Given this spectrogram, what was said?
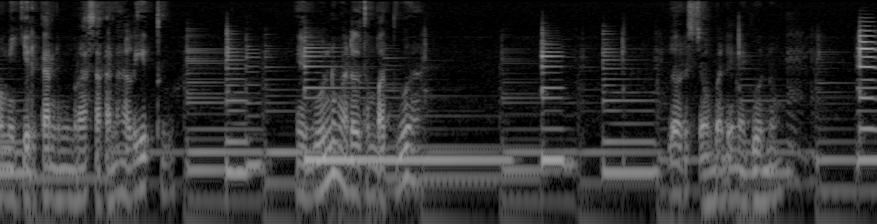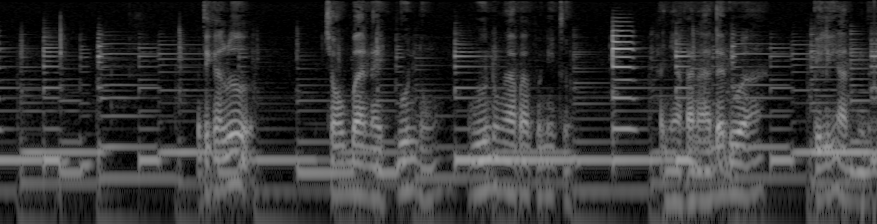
memikirkan dan merasakan hal itu ya gunung adalah tempat gue lo harus coba deh naik gunung. Ketika lo coba naik gunung gunung apa pun itu. Hanya akan ada dua pilihan gitu.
